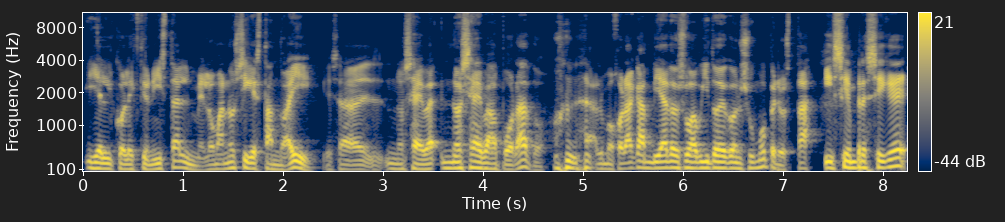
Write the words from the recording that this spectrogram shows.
Y el coleccionista, el melómano, sigue estando ahí. no, se ha, no se ha evaporado. a lo mejor ha cambiado su hábito de consumo, pero está. Y siempre sigue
